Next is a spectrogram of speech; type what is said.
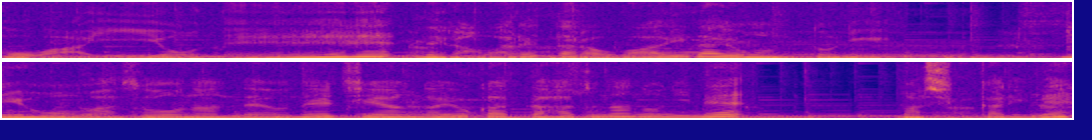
怖いよね。狙われたら終わりだよ本当に。日本はそうなんだよね。治安が良かったはずなのにね。まあしっかりね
